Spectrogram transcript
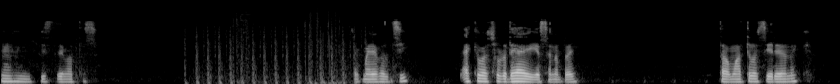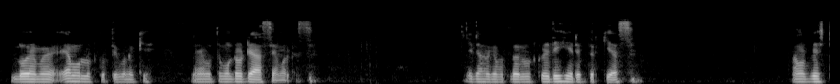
হুম হুম পিছতে মারতেছে মেরে ফেলছি একেবারে ছোট দেখা গেছে না প্রায় তাও মারতে পারছি এর অনেক লো এমন লুট করতে হবে নাকি এমন তো মোটামুটি আছে আমার কাছে এটা হালকা পাতলা করে দেখি ভিতর কি আছে। আমার বেস্ট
